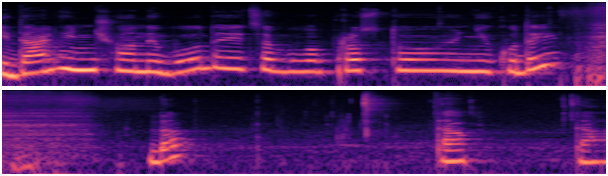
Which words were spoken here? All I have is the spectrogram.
і далі нічого не буде, і це було просто нікуди. Да? Так, так.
